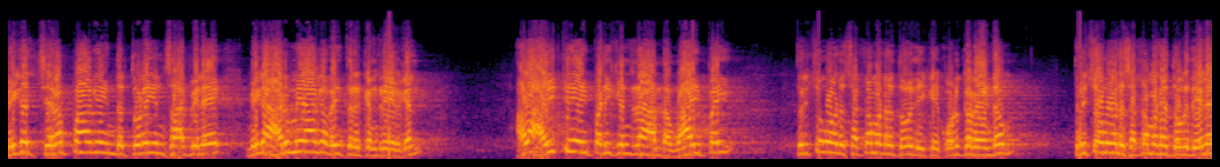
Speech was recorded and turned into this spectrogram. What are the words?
மிக சிறப்பாக இந்த துறையின் சார்பிலே மிக அருமையாக வைத்திருக்கின்றீர்கள். ஆனால் ஐடிஐ படிக்கின்ற அந்த வாய்ப்பை திருச்செங்கோடு சட்டமன்ற தொகுதிக்கு கொடுக்க வேண்டும். திருச்செங்கோடு சட்டமன்ற தொகுதியிலே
